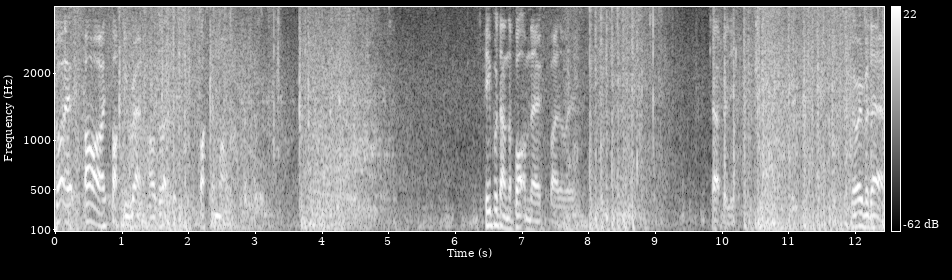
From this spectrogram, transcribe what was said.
Got it. Oh, I fucking ran. I was about to fuck him up. There's people down the bottom there, by the way. Chat, really. They're over there.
